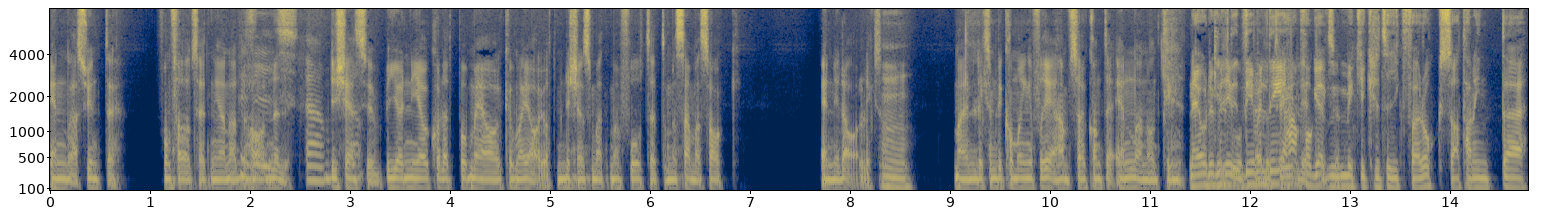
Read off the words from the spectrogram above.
ändras ju inte från förutsättningarna du har nu. Precis, ja. Det känns ju, jag, ni har kollat på mer AIK än vad jag har gjort, men det känns som att man fortsätter med samma sak än idag. Liksom. Mm. Man, liksom, det kommer ingen förändring. Han försöker inte ändra någonting Nej, och det, är väl- grovt det är väl det han får liksom. mycket kritik för också. Att han inte...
